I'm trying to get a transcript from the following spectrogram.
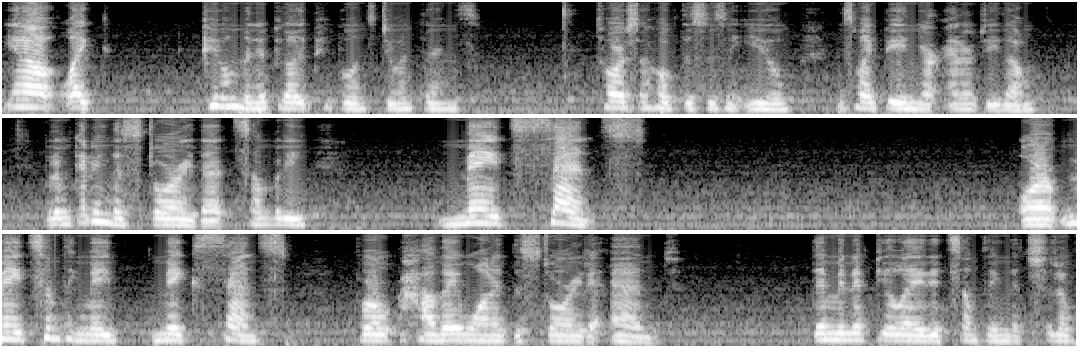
you know, like people manipulate people into doing things. Taurus, I hope this isn't you. This might be in your energy, though. But I'm getting this story that somebody made sense or made something made make sense for how they wanted the story to end they manipulated something that should have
